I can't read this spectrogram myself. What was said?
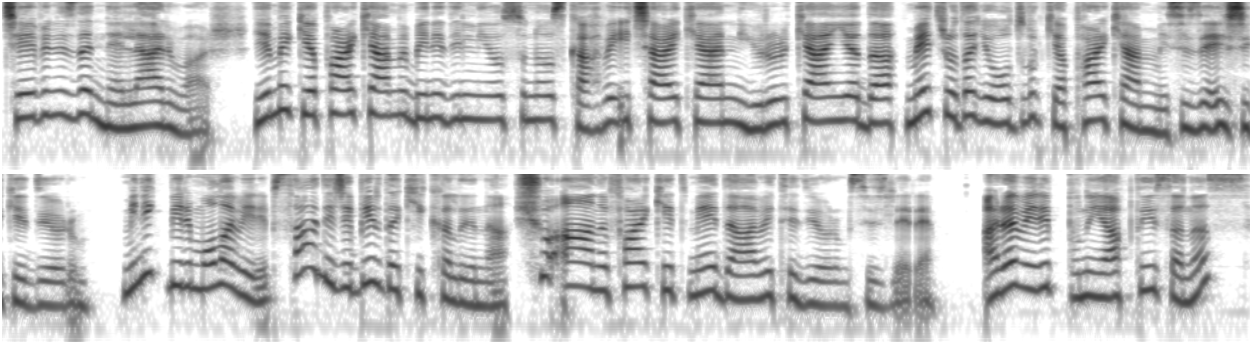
Çevrenizde neler var? Yemek yaparken mi beni dinliyorsunuz? Kahve içerken, yürürken ya da metroda yolculuk yaparken mi size eşlik ediyorum? Minik bir mola verip sadece bir dakikalığına şu anı fark etmeye davet ediyorum sizleri. Ara verip bunu yaptıysanız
